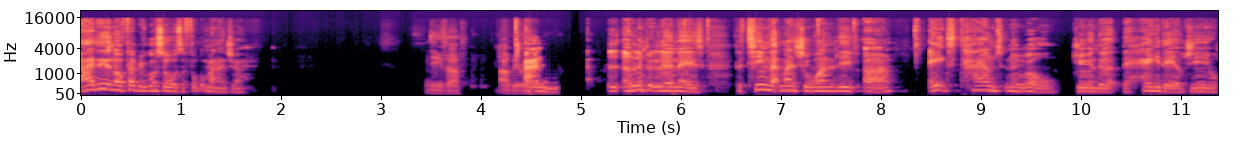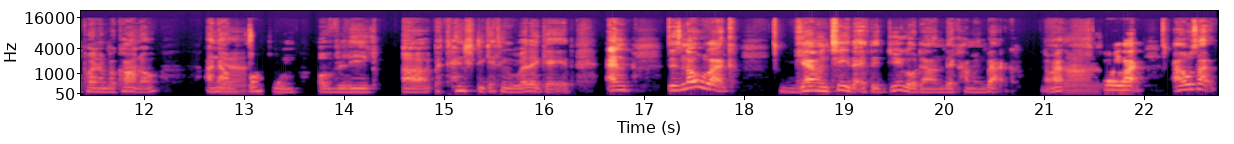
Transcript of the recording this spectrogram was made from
I didn't know Fabio Grosso was a football manager. Neither. I'll be right. And Olympique Lyonnais, the team that managed to win League uh, eight times in a row during the, the heyday of Juninho Pernambucano, are now Yeah. bottom of league, uh, potentially getting relegated. And there's no like guarantee that if they do go down, they're coming back. All right. No. So like I was like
